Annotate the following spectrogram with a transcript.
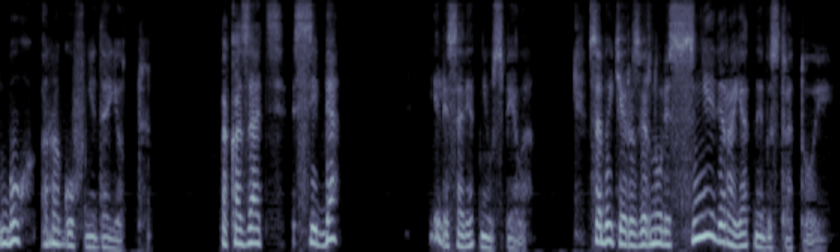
Бог рогов не дает показать себя Елисавет не успела. События развернулись с невероятной быстротой.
